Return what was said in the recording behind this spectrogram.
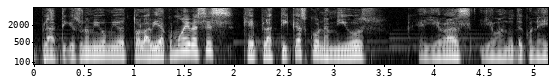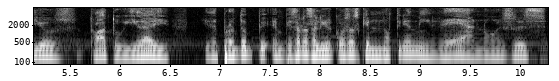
plática. Es un amigo mío de toda la vida. ¿Cómo hay veces que platicas con amigos que llevas llevándote con ellos toda tu vida y, y de pronto empiezan a salir cosas que no tenían ni idea, ¿no? Eso es,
